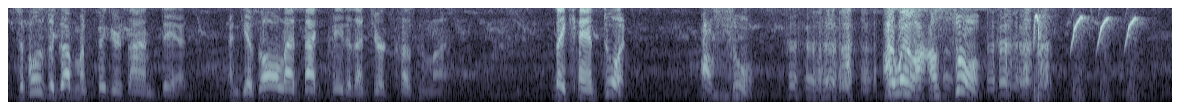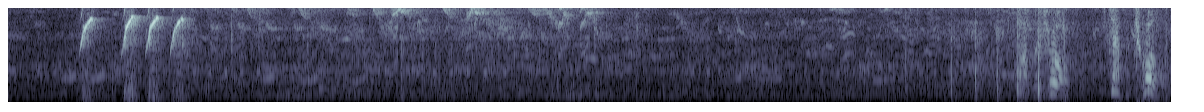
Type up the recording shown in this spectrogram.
Suppose the government figures I'm dead and gives all that back pay to that jerk cousin of mine. They can't do it. I'll sue them. I will. I'll sue them. Patrol! Stop patrol!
